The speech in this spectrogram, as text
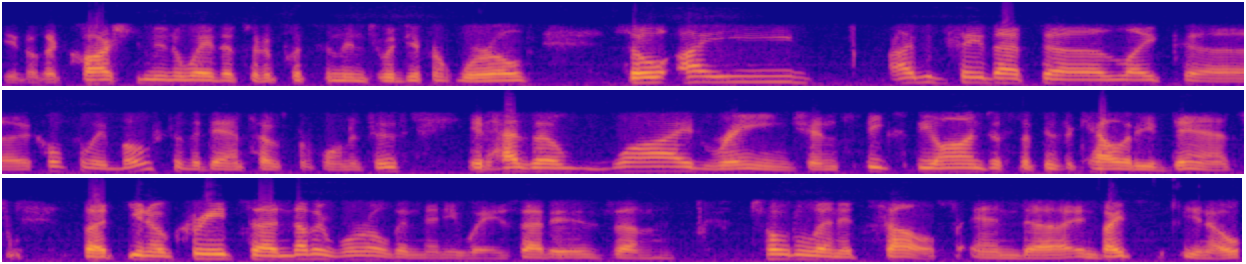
you know, they're costumed in a way that sort of puts them into a different world. So I I would say that, uh, like uh, hopefully most of the dance house performances, it has a wide range and speaks beyond just the physicality of dance, but you know creates another world in many ways that is um, total in itself and uh, invites you know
